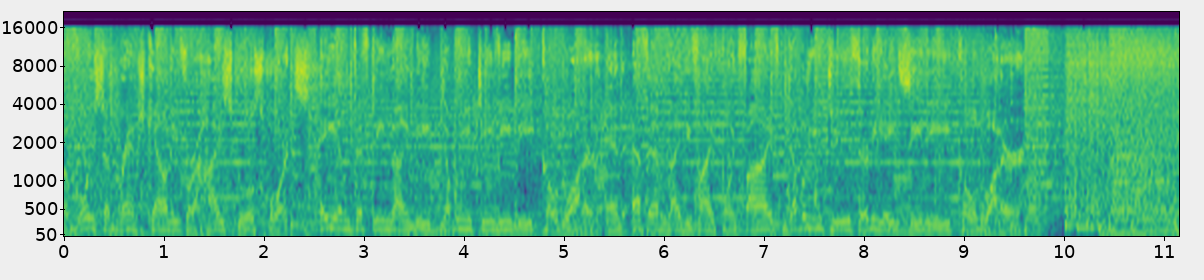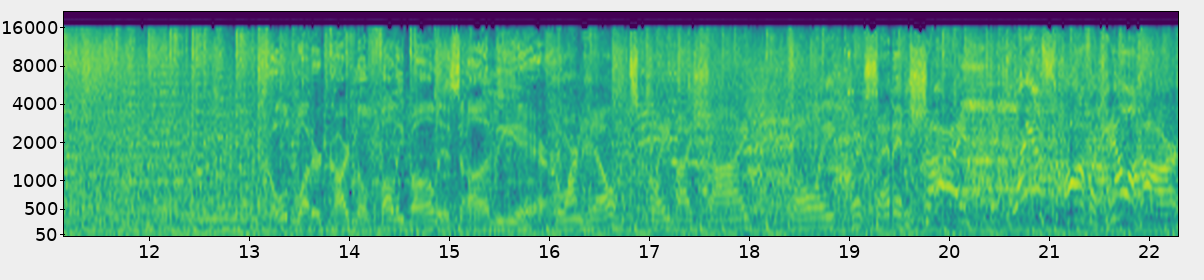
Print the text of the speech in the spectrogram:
the voice of Branch County for high school sports. AM 1590 WTVB Coldwater and FM 95.5 W238CD Coldwater. Coldwater Cardinal Volleyball is on the air. Thornhill, it's played by Scheid. Foley, quick set, and Scheid. It glanced off of Kalahar.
